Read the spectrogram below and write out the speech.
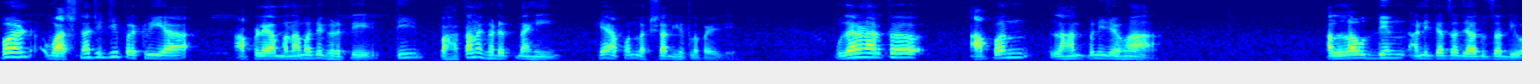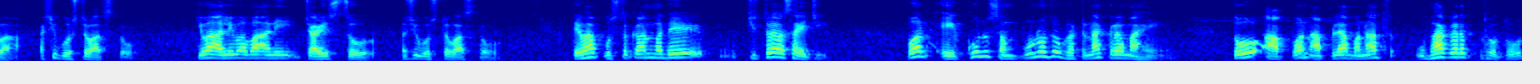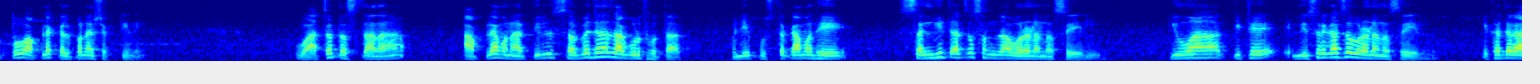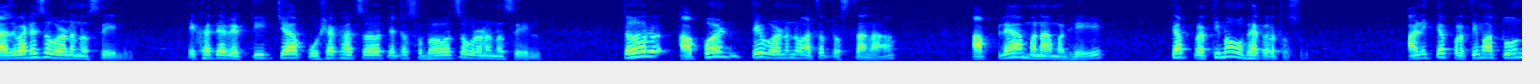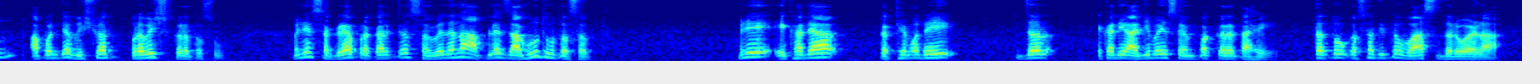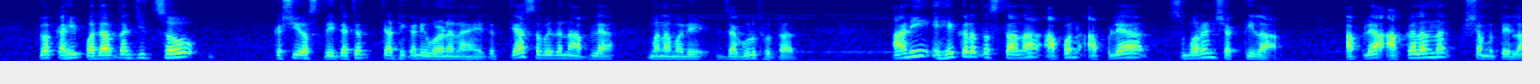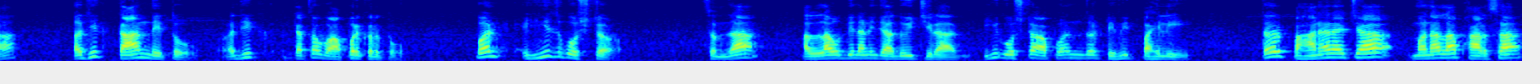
पण वाचनाची जी प्रक्रिया आपल्या मनामध्ये घडते ती पाहताना घडत नाही हे आपण लक्षात घेतलं पाहिजे. उदाहरणार्थ आपण लहानपणी जेव्हा अल्लाउद्दीन आणि त्याचा जादूचा दिवा अशी गोष्ट वाचतो किंवा अलिबाबा आणि चाळीस चोर अशी गोष्ट वाचतो तेव्हा पुस्तकांमध्ये चित्र असायची. पण एकूण संपूर्ण जो घटनाक्रम आहे तो आपण आपल्या मनात उभा करत होतो तो आपल्या कल्पनाशक्तीने. वाचत असताना आपल्या मनातील संवेदना जागृत होतात. म्हणजे पुस्तकामध्ये संगीताचं समजा वर्णन असेल किंवा तिथे निसर्गाचं वर्णन असेल एखाद्या राजवाड्याचं वर्णन असेल एखाद्या व्यक्तीच्या पोशाखाचं त्याच्या स्वभावाचं वर्णन असेल तर आपण ते वर्णन वाचत असताना आपल्या मनामध्ये त्या प्रतिमा उभ्या करत असू आणि त्या प्रतिमातून आपण त्या विश्वात प्रवेश करत असू. म्हणजे सगळ्या प्रकारच्या संवेदना आपल्या जागृत होत असत. म्हणजे एखाद्या कथेमध्ये जर एखादी आजीबाई स्वयंपाक करत आहे तर तो कसा तिथं वास दरवळला? किंवा काही पदार्थांची चव कशी असते? त्याच्यात त्या ठिकाणी वर्णन आहे. तर त्या संवेदना आपल्या मनामध्ये जागृत होतात. आणि हे करत असताना आपण आपल्या स्मरणशक्तीला आपल्या आकलन क्षमतेला अधिक ताण देतो अधिक त्याचा वापर करतो. पण हीच गोष्ट समजा अल्लाउद्दीन आणि जादुई चिराग ही गोष्ट आपण जर टी व्हीत पाहिली तर पाहणाऱ्याच्या मनाला फारसा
